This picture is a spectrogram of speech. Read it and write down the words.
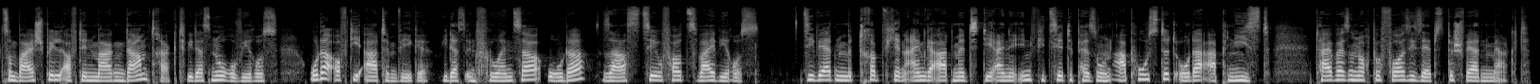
zum Beispiel auf den Magen-Darm-Trakt wie das Norovirus oder auf die Atemwege wie das Influenza oder SARS-CoV-2-Virus. Sie werden mit Tröpfchen eingeatmet, die eine infizierte Person abhustet oder abniest, teilweise noch bevor sie selbst Beschwerden merkt.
